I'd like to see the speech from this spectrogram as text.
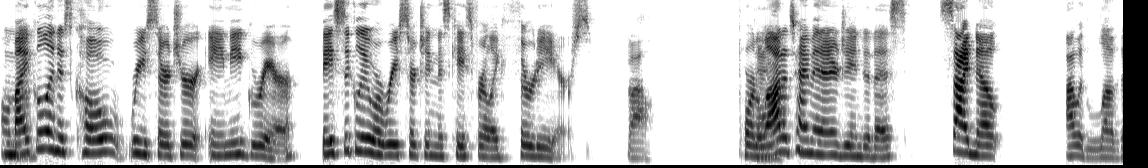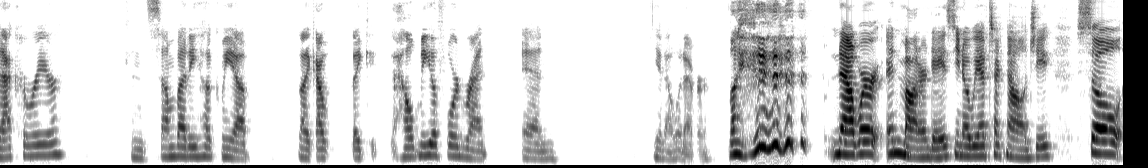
Hold on. Michael and his co researcher, Amy Greer, basically were researching this case for like 30 years. Wow. Poured a lot of time and energy into this. Side note, I would love that career. Can somebody hook me up? Like I like help me afford rent and you know, whatever. Like Now we're in modern days, you know, we have technology. So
